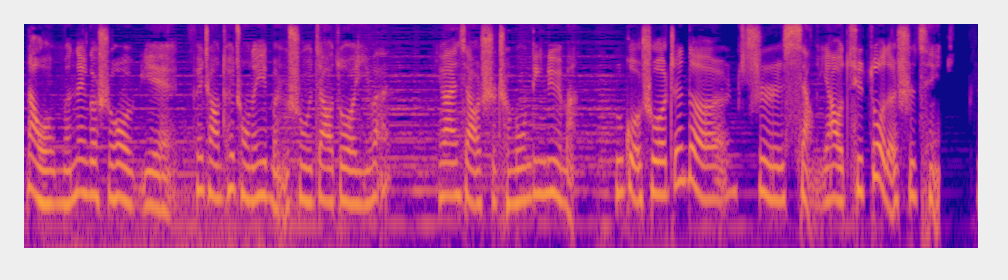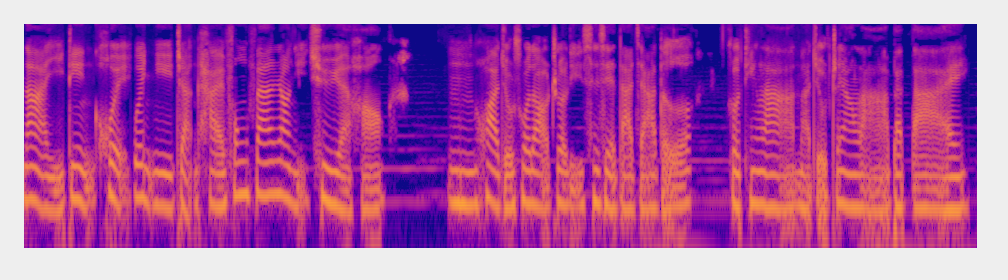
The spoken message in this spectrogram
那我们那个时候也非常推崇的一本书叫做《一万一万小时成功定律》嘛。如果说真的是想要去做的事情，那一定会为你展开风帆，让你去远航。嗯，话就说到这里，谢谢大家的收听啦，那就这样啦，拜拜。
